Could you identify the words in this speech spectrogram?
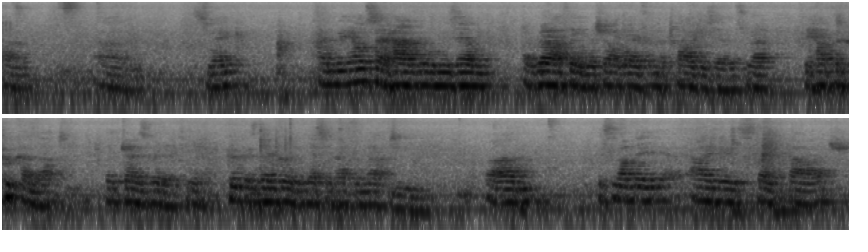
um, um, snake. And we also have in the museum a rare thing which I know from the Clyde reserves where we have the hookah nut that goes with it. You is no good unless you have the nut. Um, this lovely ivory slate barge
